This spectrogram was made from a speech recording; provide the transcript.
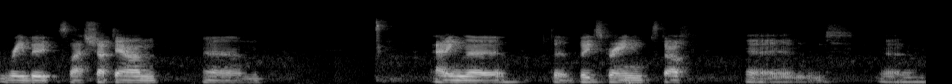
reboot slash shutdown, um, adding the the boot screen stuff, and um,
